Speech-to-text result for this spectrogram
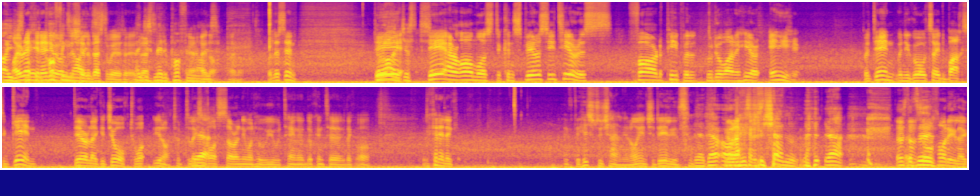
I, just I reckon made a anyone's a shill if that's the way it is. I just made a puffing yeah, noise. I know, I know. But listen, they, just- they are almost the conspiracy theorists for the people who don't want to hear anything. But then when you go outside the box again, they're like a joke to what you know to, to like Yeah. us or anyone who you would kind of look into like oh, it's kind of like like the History Channel, you know, ancient aliens. Yeah, they're know, on kind of History Channel. yeah. That stuff's That's so funny. Like,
